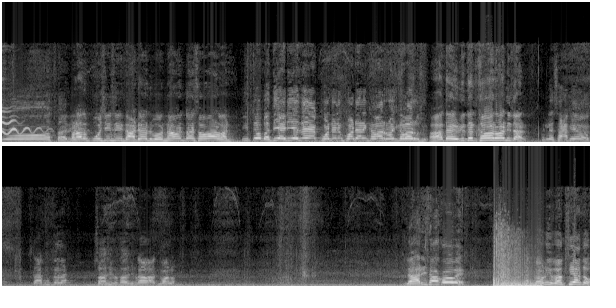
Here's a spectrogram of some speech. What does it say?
પણ આ તો પોસી છે દાઢે બનાવવાની તો સવાળવાની. ઈ તો બધી આઈડિયા છે ખોડાની ખોડાની ખબર રોજ ખવારું છું. હા તો એવી રીતે જ ખવારવાની તાર. એટલે શાખે શાખું પેલા? સાસી સાસી લાવ હાથમાં લો લે હારી સાકો હવે. કવડી વખ આ તો.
